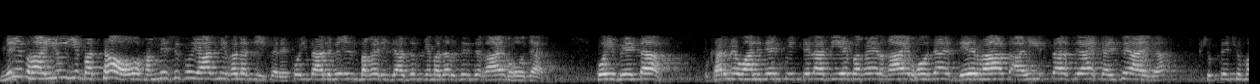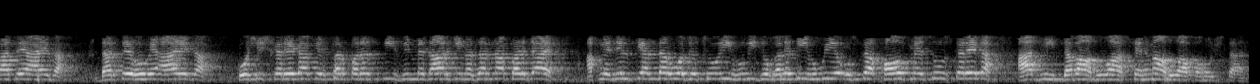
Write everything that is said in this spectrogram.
میرے بھائیوں یہ بتاؤ، ہم میں سے کوئی آدمی غلطی کرے، کوئی طالب علم بغیر اجازت کے مدرسے سے غائب ہو جائے، کوئی بیٹا گھر میں والدین کو اطلاع دیے بغیر غائب ہو جائے، دیر رات آہستہ سے آئے، کیسے آئے گا؟ چھپتے چھپاتے آئے گا، ڈرتے ہوئے آئے گا، کوشش کرے گا کہ سرپرست کی ذمہ دار کی نظر نہ پڑ جائے۔ اپنے دل کے اندر وہ جو چوری ہوئی، جو غلطی ہوئی ہے، اس کا خوف محسوس کرے گا۔ آدمی دبا ہوا، سہما ہوا پہنچتا ہے۔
